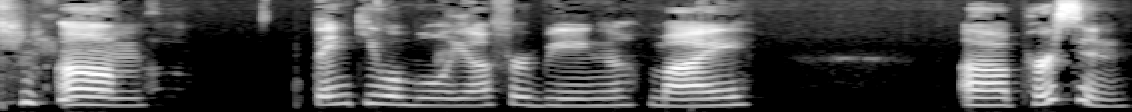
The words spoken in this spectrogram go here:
um thank you Amulya for being my uh person.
